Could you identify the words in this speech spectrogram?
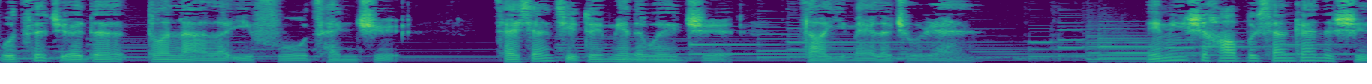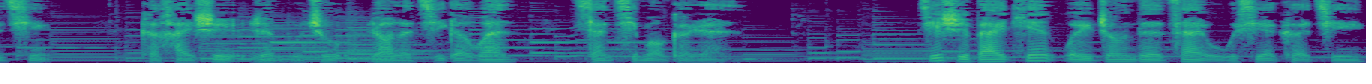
不自觉地多拿了一副餐具，才想起对面的位置早已没了主人。明明是毫不相干的事情，可还是忍不住绕了几个弯，想起某个人。即使白天伪装的再无懈可击，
